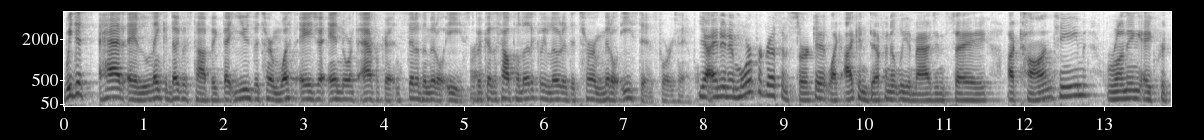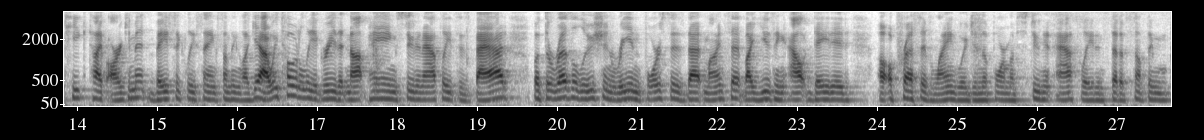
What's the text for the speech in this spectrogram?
We just had a Lincoln Douglas topic that used the term West Asia and North Africa instead of the Middle East right. because of how politically loaded the term Middle East is, for example. Yeah, and in a more progressive circuit, like I can definitely imagine, say, a con team running a critique type argument, basically saying something like, yeah, we totally agree that not paying student athletes is bad, but the resolution reinforces that mindset by using outdated uh, oppressive language in the form of student athlete instead of something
